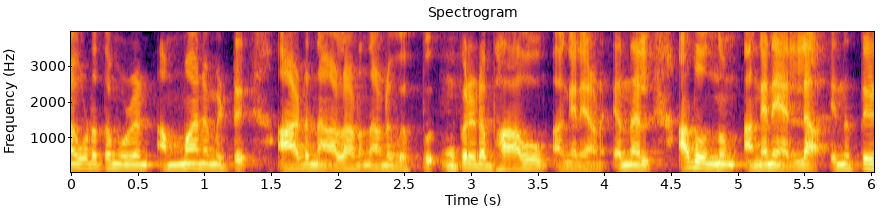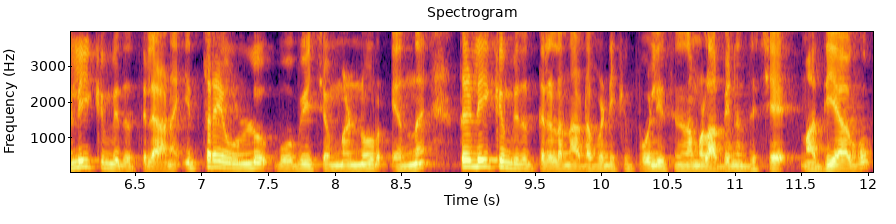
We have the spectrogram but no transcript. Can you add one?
ഭരണകൂടത്തെ മുഴുവൻ അമ്മാനമിട്ട് ആടുന്ന ആളാണെന്നാണ് വെപ്പ്. മൂപ്പരുടെ ഭാവവും അങ്ങനെയാണ്. എന്നാൽ അതൊന്നും അങ്ങനെയല്ല എന്ന് തെളിയിക്കും വിധത്തിലാണ് ഇത്രയേ ഉള്ളൂ ബോബി ചെമ്മണ്ണൂർ എന്ന് തെളിയിക്കും വിധത്തിലുള്ള നടപടിക്ക് പോലീസിനെ നമ്മൾ അഭിനന്ദിച്ച് മതിയാകും.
